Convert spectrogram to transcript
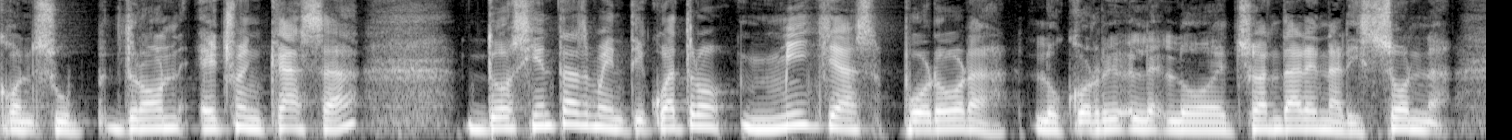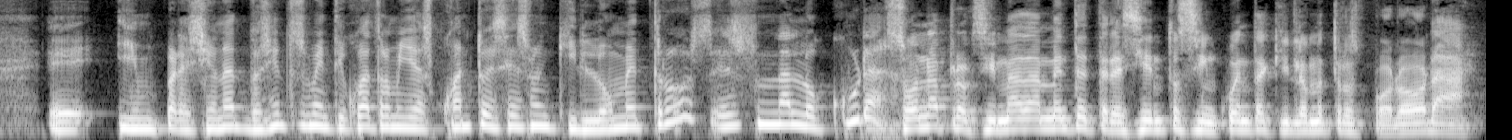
con su dron hecho en casa, 224 millas por hora lo, corrió, lo echó a andar en Arizona. Eh, impresionante, 224 millas. ¿Cuánto es eso en kilómetros? Es una locura. Son aproximadamente 350 kilómetros por hora.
